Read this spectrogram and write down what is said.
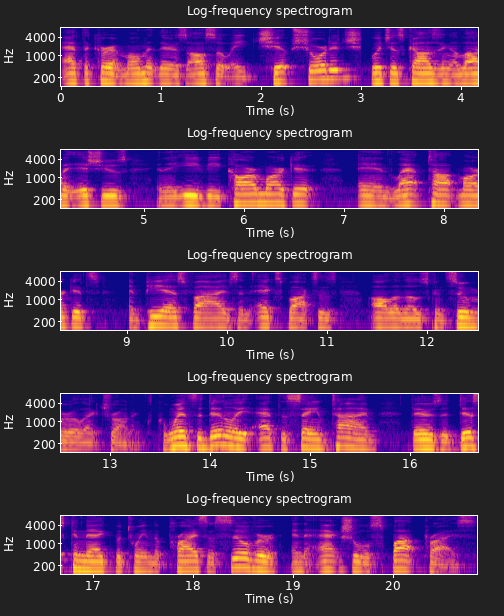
At the current moment, there is also a chip shortage, which is causing a lot of issues in the EV car market and laptop markets and PS5s and Xboxes all of those consumer electronics. Coincidentally, at the same time, there's a disconnect between the price of silver and the actual spot price.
